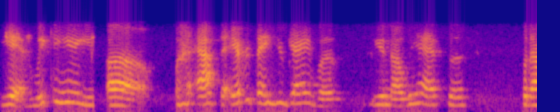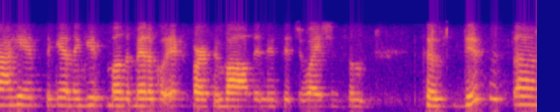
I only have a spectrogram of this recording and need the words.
yes, we can hear you. Uh, after everything you gave us, you know, we had to put our heads together and get some other medical experts involved in this situation. Some, because this is uh,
